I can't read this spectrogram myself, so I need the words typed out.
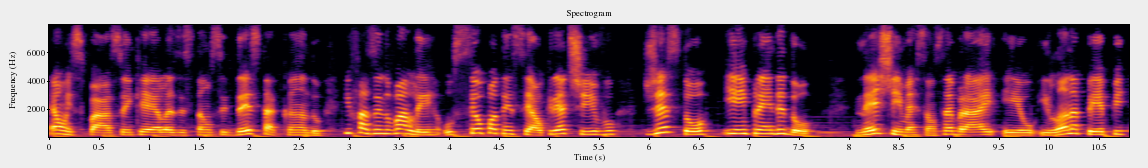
é um espaço em que elas estão se destacando e fazendo valer o seu potencial criativo, gestor e empreendedor. Neste Imersão Sebrae, eu, Ilana Pepe,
